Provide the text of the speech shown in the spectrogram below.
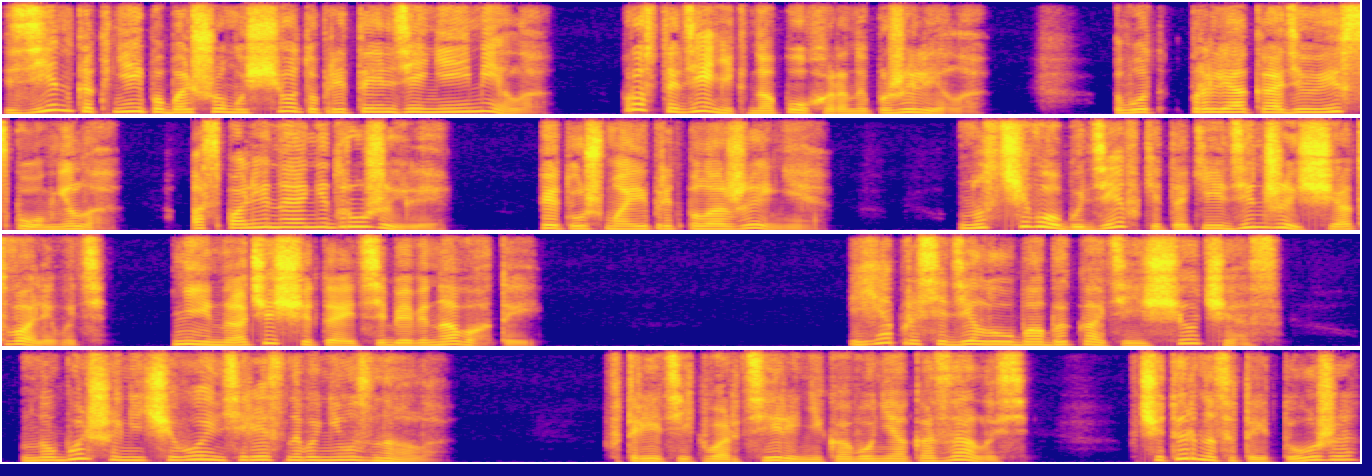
Зинка к ней по большому счету претензий не имела, просто денег на похороны пожалела. Вот про Леокадию и вспомнила, а с Полиной они дружили. Это уж мои предположения. Но с чего бы девке такие деньжищи отваливать? Не иначе считает себя виноватой. Я просидела у бабы Кати еще час, но больше ничего интересного не узнала. В третьей квартире никого не оказалось, в четырнадцатой тоже.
